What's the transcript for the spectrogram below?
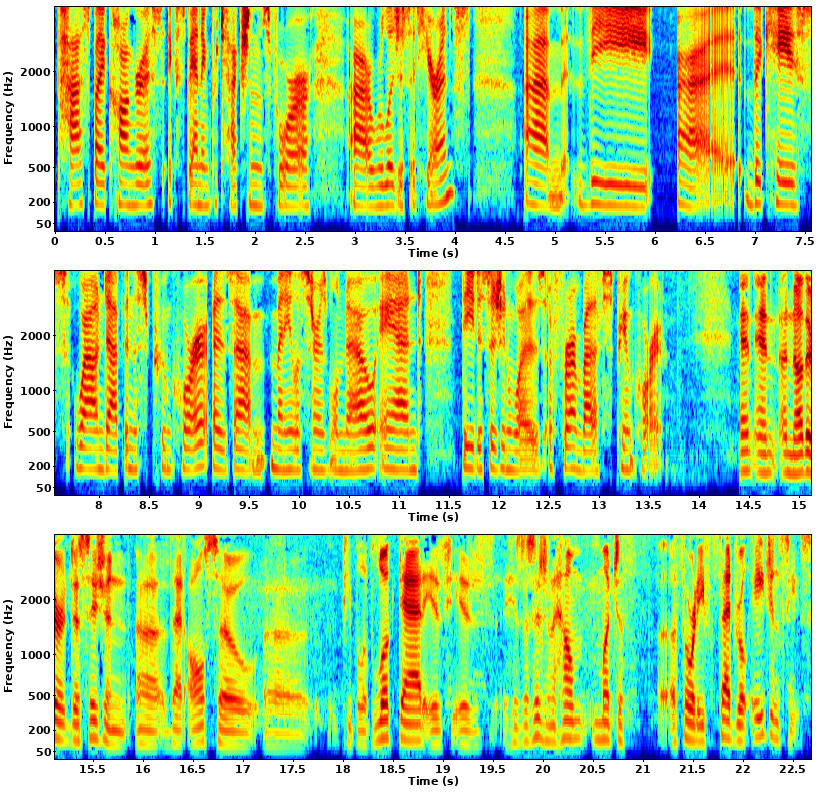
passed by Congress expanding protections for uh, religious adherents. Um, the uh, the case wound up in the Supreme Court, as um, many listeners will know, and the decision was affirmed by the Supreme Court. And and another decision uh, that also uh, people have looked at is is his decision on how much authority federal agencies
